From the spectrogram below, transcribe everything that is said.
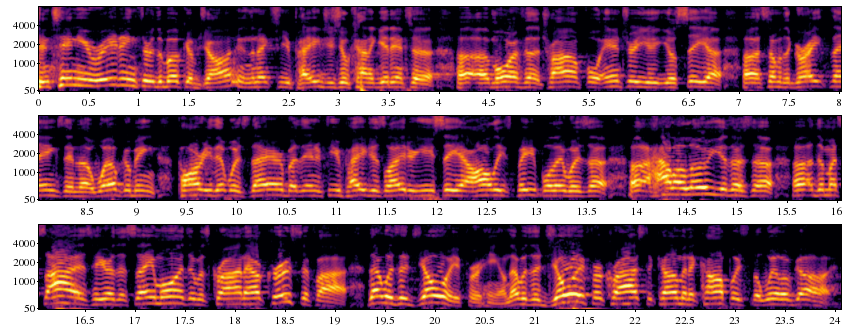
Continue reading through the book of John. In the next few pages, you'll kind of get into uh, uh, more of the triumphal entry. You, will see uh, uh, some of the great things and the welcoming party that was there. But then a few pages later, you see how all these people, there was uh, uh, hallelujah, there's, the Messiahs here, the same ones that was crying out, crucify. That was a joy for him. That was a joy for Christ to come and accomplish the will of God.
